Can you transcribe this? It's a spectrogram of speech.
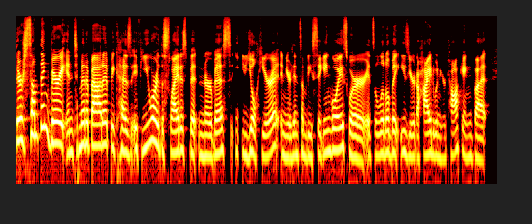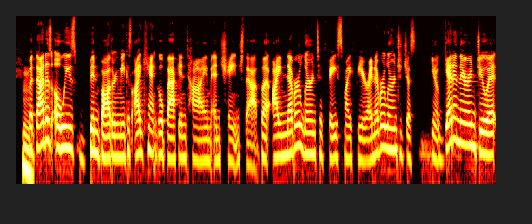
there's something very intimate about it because if you are the slightest bit nervous, you'll hear it and you're in somebody's singing voice where it's a little bit easier to hide when you're talking, but Hmm. but that has always been bothering me because I can't go back in time and change that. But I never learned to face my fear. I never learned to just, you know, get in there and do it.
